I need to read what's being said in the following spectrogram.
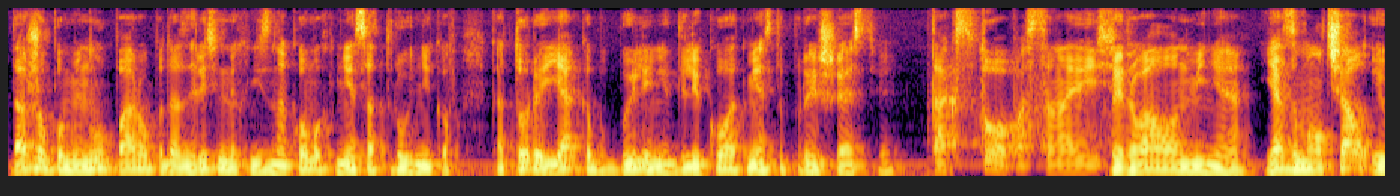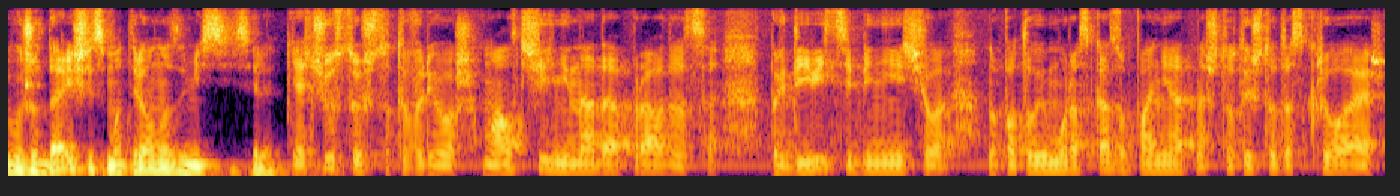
Даже упомянул пару подозрительных незнакомых мне сотрудников, которые якобы были недалеко от места происшествия. Так, стоп, остановись. Прервал он меня. Я замолчал и выжидающе смотрел на заместителя. Я чувствую, что ты врешь. Молчи, не надо оправдываться. Предъявить тебе нечего, но по твоему рассказу понятно, что ты что-то скрываешь.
